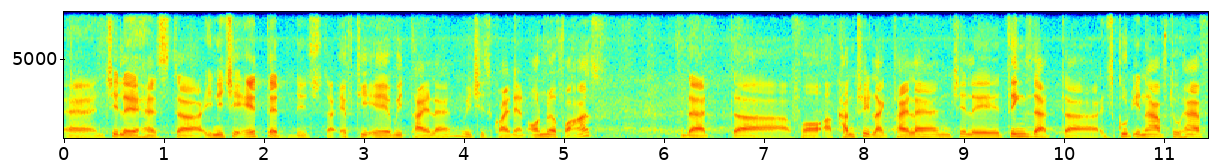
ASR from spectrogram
And Chile has uh, initiated this FTA with Thailand, which is quite an honor for us. That uh, for a country like Thailand, Chile thinks that it's good enough to have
